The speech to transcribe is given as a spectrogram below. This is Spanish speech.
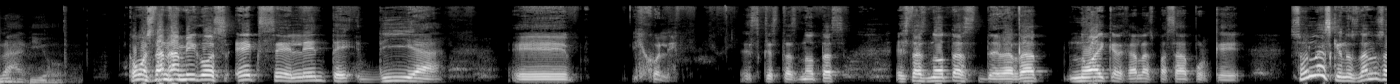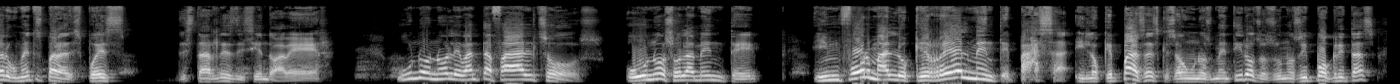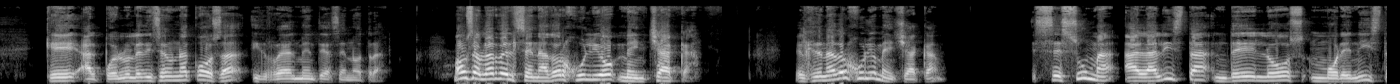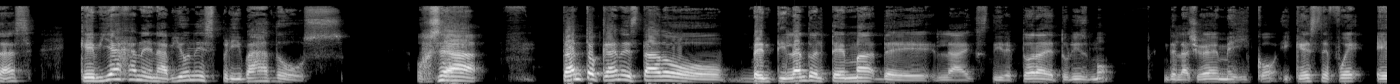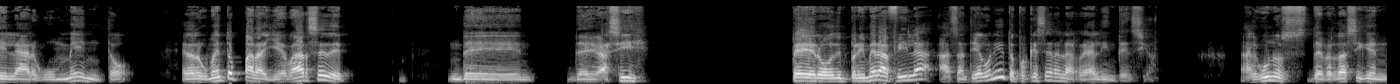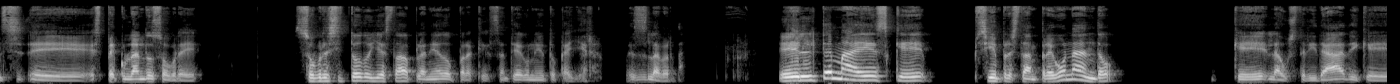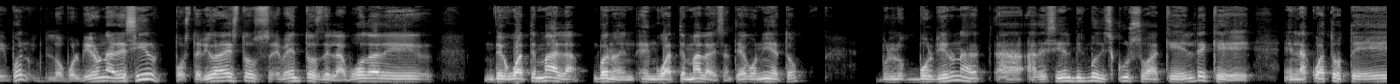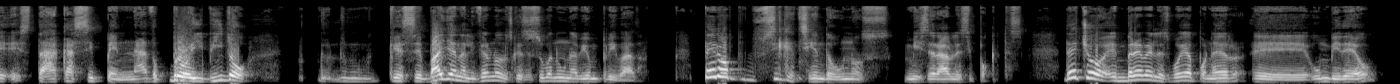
Radio. ¿Cómo están amigos? Excelente día. Eh, híjole, es que estas notas, estas notas de verdad no hay que dejarlas pasar porque son las que nos dan los argumentos para después estarles diciendo, a ver, uno no levanta falsos, uno solamente informa lo que realmente pasa y lo que pasa es que son unos mentirosos, unos hipócritas que al pueblo le dicen una cosa y realmente hacen otra. Vamos a hablar del senador Julio Menchaca. El senador Julio Menchaca se suma a la lista de los morenistas que viajan en aviones privados. O sea, tanto que han estado ventilando el tema de la exdirectora de turismo de la Ciudad de México y que este fue el argumento el argumento para llevarse de, de, de así, pero en primera fila a Santiago Nieto, porque esa era la real intención. Algunos de verdad siguen eh, especulando sobre, sobre si todo ya estaba planeado para que Santiago Nieto cayera. Esa es la verdad. El tema es que siempre están pregonando que la austeridad y que, bueno, lo volvieron a decir posterior a estos eventos de la boda de, de Guatemala, bueno, en, Guatemala de Santiago Nieto, volvieron a, decir el mismo discurso, aquel de que en la 4T está casi penado, prohibido que se vayan al infierno los que se suban a un avión privado. Pero siguen siendo unos miserables hipócritas. De hecho, en breve les voy a poner eh, un video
